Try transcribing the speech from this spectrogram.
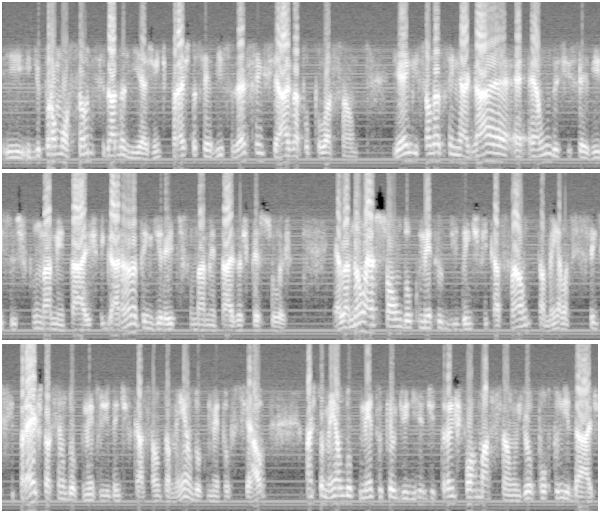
e, e de promoção de cidadania. A gente presta serviços essenciais à população. E a emissão da CNH é, é, é, um desses serviços fundamentais que garantem direitos fundamentais às pessoas. Ela não é só um documento de identificação, também ela se, se presta a ser um documento de identificação, também é um documento oficial, mas também é um documento que eu diria de transformação, de oportunidade.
